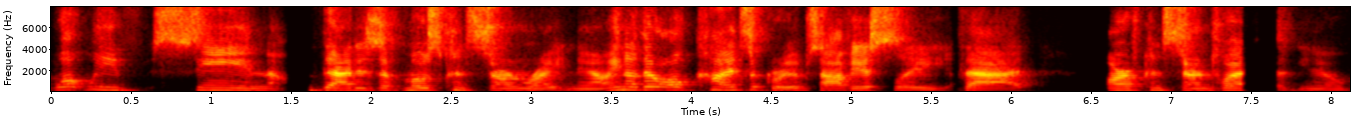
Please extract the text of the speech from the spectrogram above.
what we've seen that is of most concern right now, you know, there are all kinds of groups, obviously, that are of concern to us, you know,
